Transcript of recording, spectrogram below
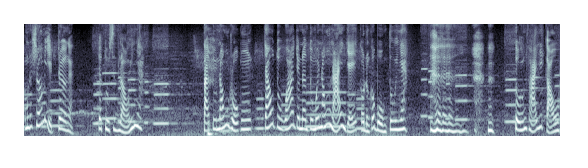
ông nói sớm gì hết trơn à. Cho tôi xin lỗi nha. Tại tôi nóng ruột cháu tôi quá cho nên tôi mới nóng nảy như vậy. Cậu đừng có buồn tôi nha. Tôi không phải với cậu.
